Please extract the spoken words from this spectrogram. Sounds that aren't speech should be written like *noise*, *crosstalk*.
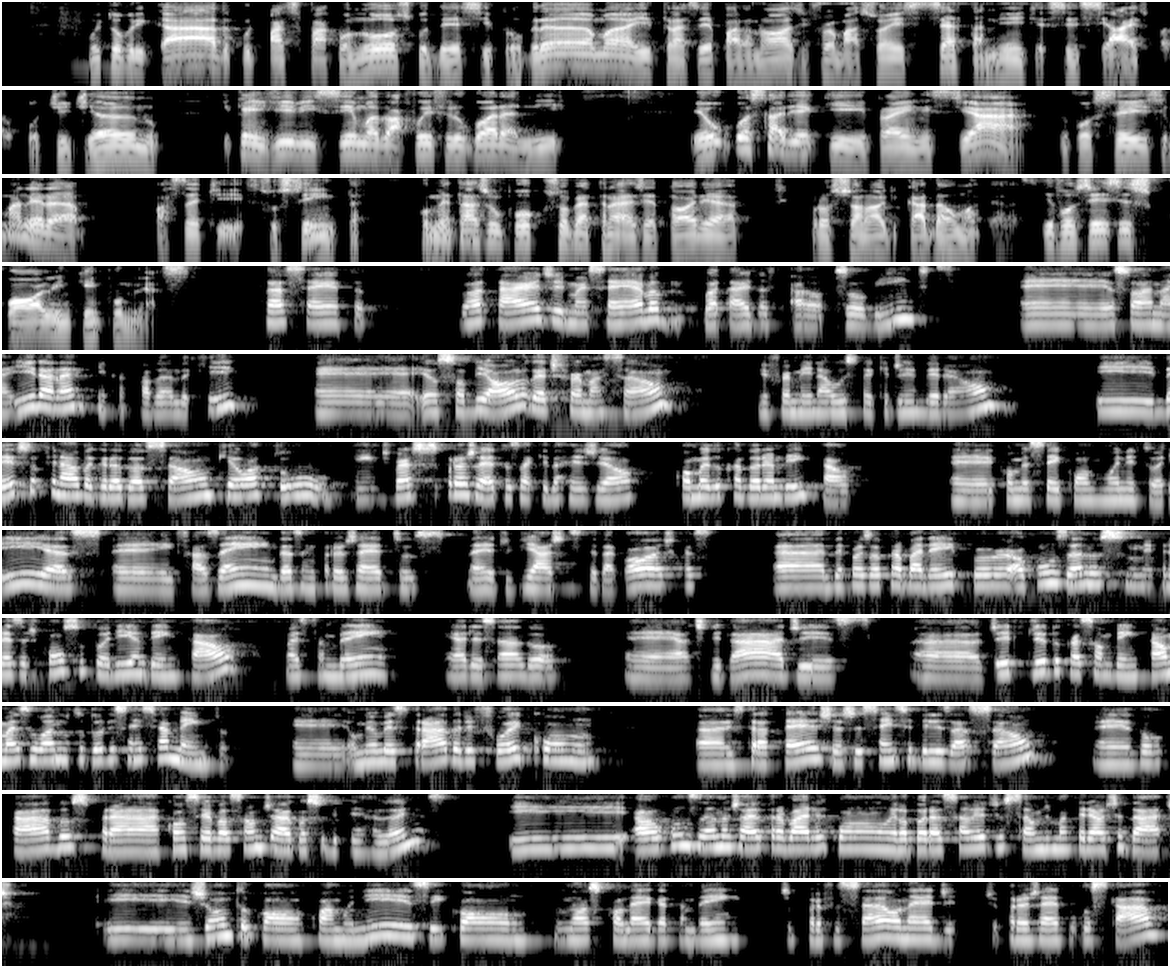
Muito obrigado por participar conosco desse programa e trazer para nós informações certamente essenciais para o cotidiano de quem vive em cima do aquífero Guarani. Eu gostaria que, para iniciar, vocês, de maneira bastante sucinta, comentasse um pouco sobre a trajetória profissional de cada uma delas. E vocês escolhem quem começa. Tá certo. Boa tarde, Marcelo. Boa tarde aos ouvintes. É, eu sou a Naíra, né? Quem está falando aqui. É, eu sou bióloga de formação. Me formei na USP aqui de Ribeirão. E desde o final da graduação que eu atuo em diversos projetos aqui da região como educadora ambiental. É, comecei com monitorias é, em fazendas, em projetos né, de viagens pedagógicas. É, depois eu trabalhei por alguns anos numa empresa de consultoria ambiental, mas também realizando é, atividades uh, de, de, educação ambiental, mas no âmbito do licenciamento. É, o meu mestrado ele foi com uh, estratégias de sensibilização é, voltados para a conservação de águas subterrâneas e há alguns anos já eu trabalho com elaboração e edição de material didático. E junto com, com a Muniz e com o nosso colega também de profissão, né, de, de projeto Gustavo,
